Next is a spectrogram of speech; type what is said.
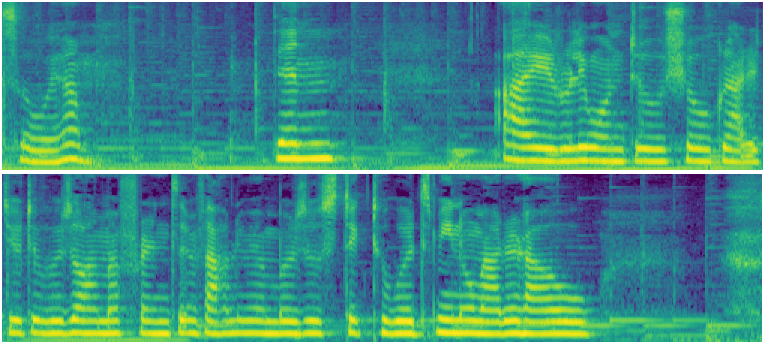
So yeah. Then i really want to show gratitude towards all my friends and family members who stick towards me no matter how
